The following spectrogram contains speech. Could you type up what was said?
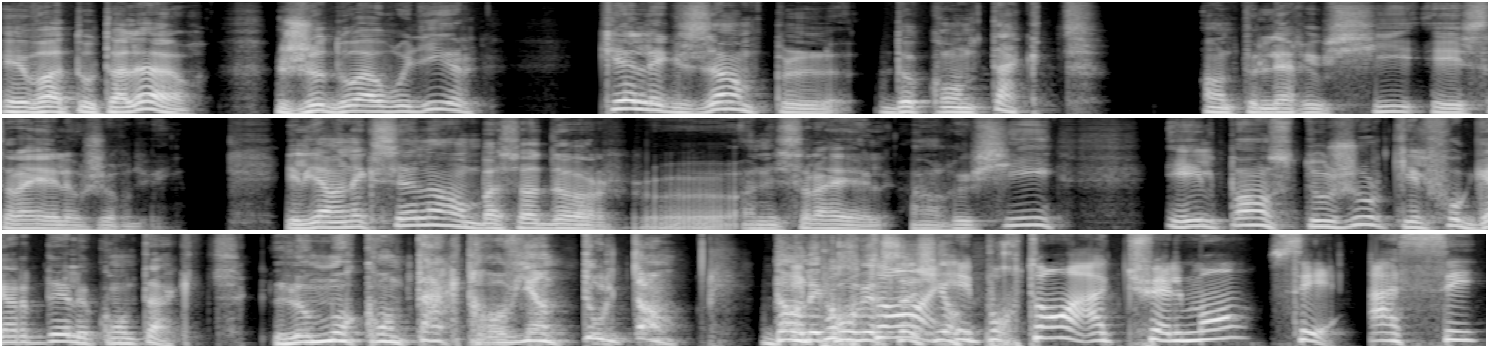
Eva, tout à l'heure, je dois vous dire quel exemple de contact entre la Russie et Israël aujourd'hui. Il y a un excellent ambassadeur euh, en Israël, en Russie, et il pense toujours qu'il faut garder le contact. Le mot contact revient tout le temps dans les conversations. Et pourtant, actuellement, c'est assez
